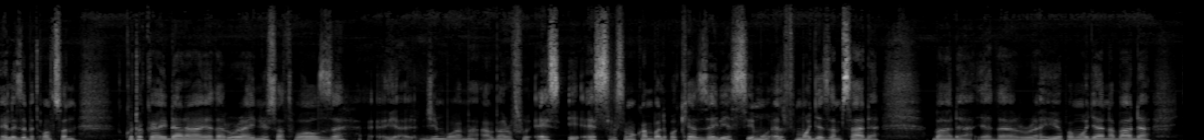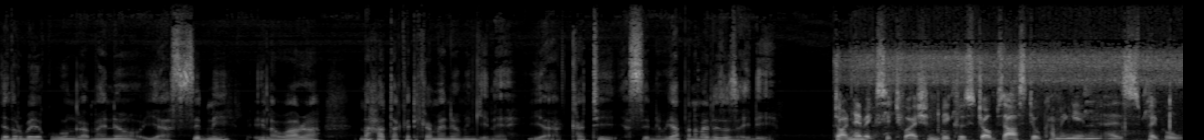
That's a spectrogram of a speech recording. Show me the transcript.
Elizabeth Olson kutoka idara ya dharura ya New South Wales ya jimbo almaarufu SES alisema kwamba walipokea zaidi ya simu elfu moja za msaada baada ya dharura hiyo, pamoja na baada ya dhoruba hiyo kugonga maeneo ya Sydney, Illawarra na hata katika maeneo mengine ya kati ya Sydney. Hapa na maelezo zaidi. Dynamic situation because jobs are still coming in as people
